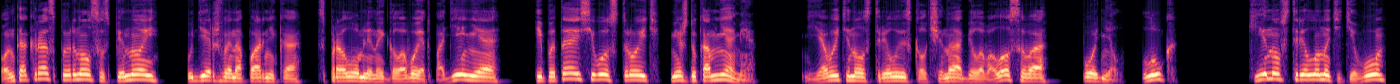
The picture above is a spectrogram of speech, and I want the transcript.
Он как раз повернулся спиной, удерживая напарника с проломленной головой от падения и пытаясь его устроить между камнями. Я вытянул стрелу из колчана беловолосого, поднял лук. Кинув стрелу на тетиву,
